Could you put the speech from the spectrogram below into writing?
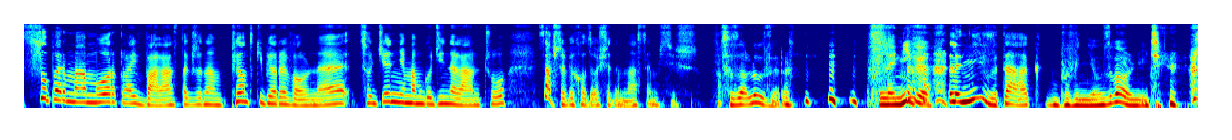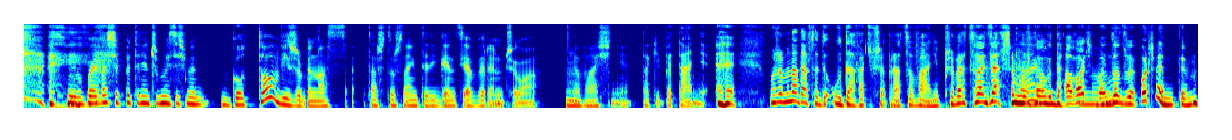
super mam work-life balance, także nam piątki biorę wolne, codziennie mam godzinę lunchu, zawsze wychodzę o 17, myślisz, co za loser. Leniwy. Leniwy, tak. Powinni ją zwolnić. No pojawia się pytanie, czy my jesteśmy gotowi, żeby nas ta sztuczna inteligencja wyręczyła. No właśnie, takie pytanie. Możemy nadal wtedy udawać przepracowanie. Przepracować zawsze tak, można udawać, no. będąc wypoczętym.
